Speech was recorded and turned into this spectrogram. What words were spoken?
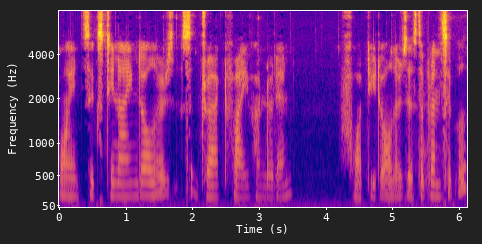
$0.69 subtract $540 is the principal.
